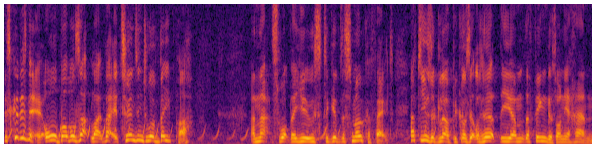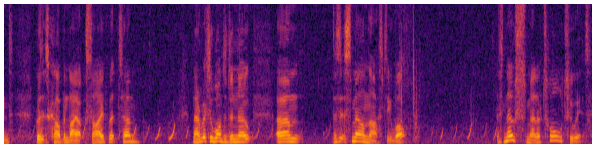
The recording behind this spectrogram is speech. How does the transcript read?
It's good, isn't it? It all bubbles up like that. It turns into a vapour, and that's what they use to give the smoke effect. You have to use a glove because it'll hurt the, um, the fingers on your hand because it's carbon dioxide. But um, now, Richard wanted to know, um, does it smell nasty? Well, there's no smell at all to it.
